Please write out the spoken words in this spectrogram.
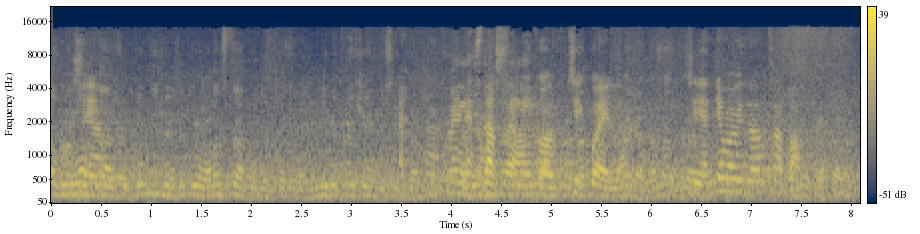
Sopra l'altare sul cornicione si trova la statua del patrono, 1370. Quella è la statua, sì, quella. Sì, andiamo a vedere dall'altra parte.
